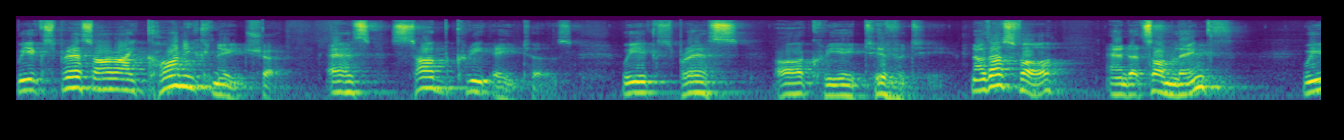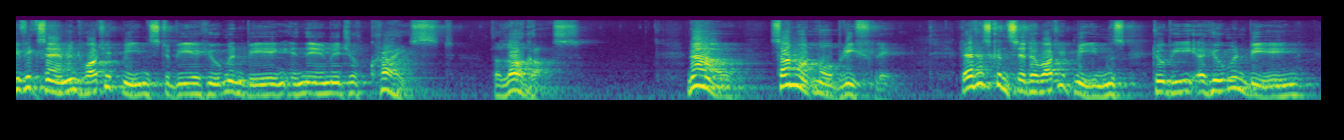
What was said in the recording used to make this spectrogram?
we express our iconic nature as sub creators. We express our creativity. Now, thus far, and at some length, we've examined what it means to be a human being in the image of Christ, the Logos. Now, somewhat more briefly, let us consider what it means to be a human being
